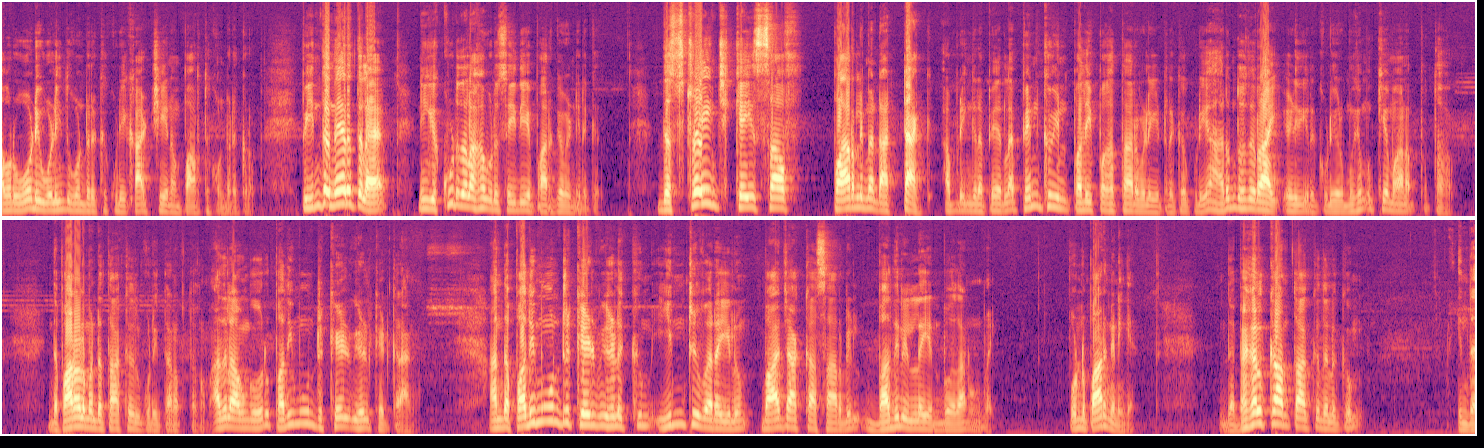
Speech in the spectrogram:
அவர் ஓடி ஒளிந்து கொண்டிருக்கக்கூடிய காட்சியை நாம் பார்த்து கொண்டிருக்கிறோம். இப்போ இந்த நேரத்தில் நீங்கள் கூடுதலாக ஒரு செய்தியை பார்க்க வேண்டியிருக்கு. The strange case of parliament attack அப்படிங்கிற பேரில் பென்குயின் பதிப்பகத்தார் வெளியிட்டிருக்கக்கூடிய அருந்தது ராய் எழுதியிருக்கக்கூடிய ஒரு மிக முக்கியமான புத்தகம். இந்த பாராளுமன்ற தாக்குதல் குறித்தான புத்தகம். அதில் அவங்க ஒரு பதிமூன்று கேள்விகள் கேட்குறாங்க. அந்த பதிமூன்று கேள்விகளுக்கும் இன்று வரையிலும் பாஜக சார்பில் பதில் இல்லை என்பதுதான் உண்மை. ஒன்று பாருங்கள் நீங்கள் இந்த பெஹல்காம் தாக்குதலுக்கும் இந்த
